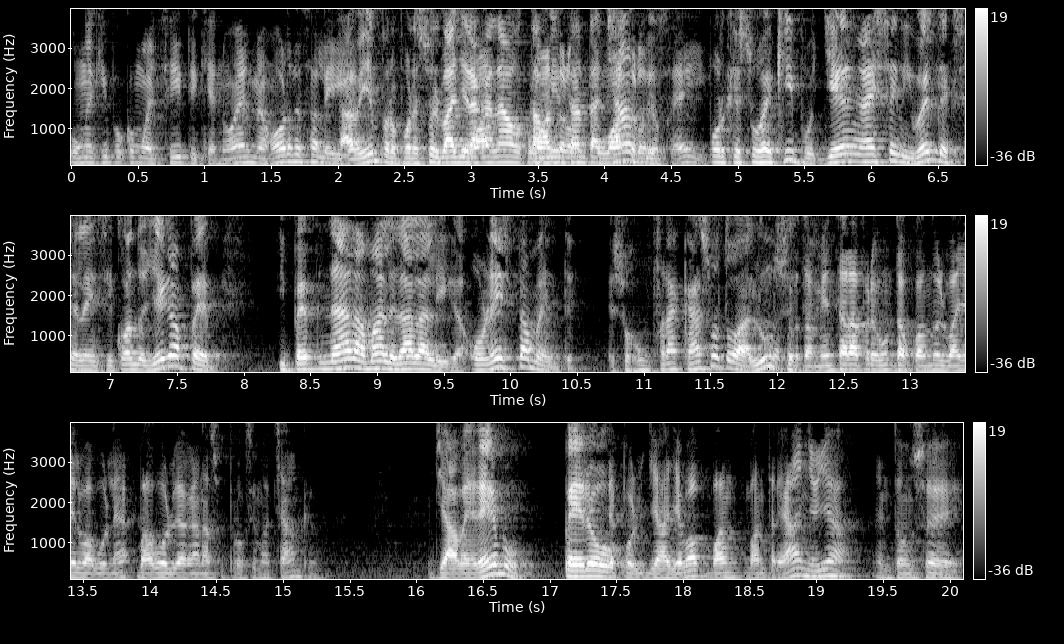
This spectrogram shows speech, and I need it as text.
Un equipo como el City, que no es el mejor de esa liga. Está bien, pero por eso el Bayern ha ganado también cuatro- tanta cuatro Champions. Porque sus equipos llegan a ese nivel de excelencia. Y cuando llega Pep, y Pep nada más le da a la liga, honestamente, eso es un fracaso a toda luz. Pero también está la pregunta cuándo el Bayern va a volver, va a, volver a ganar su próxima Champions. Ya veremos. Pero, Después- ya lleva, van, van tres años ya. Entonces,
